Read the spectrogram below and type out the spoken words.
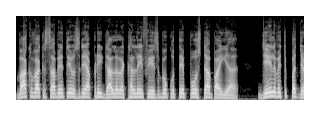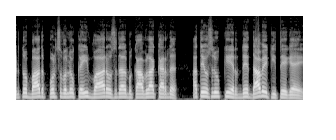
ਵੱਖ-ਵੱਖ ਸਮੇਂ ਤੇ ਉਸਨੇ ਆਪਣੀ ਗੱਲ ਰੱਖਣ ਲਈ ਫੇਸਬੁੱਕ ਉੱਤੇ ਪੋਸਟਾਂ ਪਾਈਆਂ। ਜੇਲ੍ਹ ਵਿੱਚ ਭੱਜਣ ਤੋਂ ਬਾਅਦ ਪੁਲਿਸ ਵੱਲੋਂ ਕਈ ਵਾਰ ਉਸ ਨਾਲ ਮੁਕਾਬਲਾ ਕਰਨ ਅਤੇ ਉਸ ਨੂੰ ਘੇਰਨ ਦੇ ਦਾਅਵੇ ਕੀਤੇ ਗਏ,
